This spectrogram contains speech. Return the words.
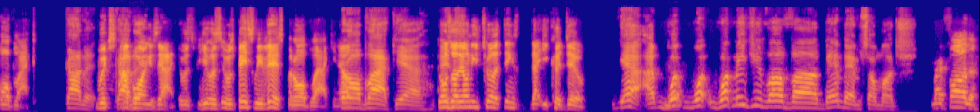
all black. got it. Which got how it. boring is that? It was he was it was basically this, but all black. You But know, all black, yeah. those And- are the only two other things that you could do. Yeah, I, what what what made you love uh Bam Bam so much? My father.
